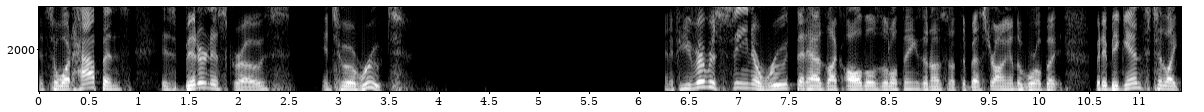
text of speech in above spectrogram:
And so what happens is bitterness grows into a root. And if you've ever seen a root that has like all those little things, I know it's not the best drawing in the world, but but it begins to like,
